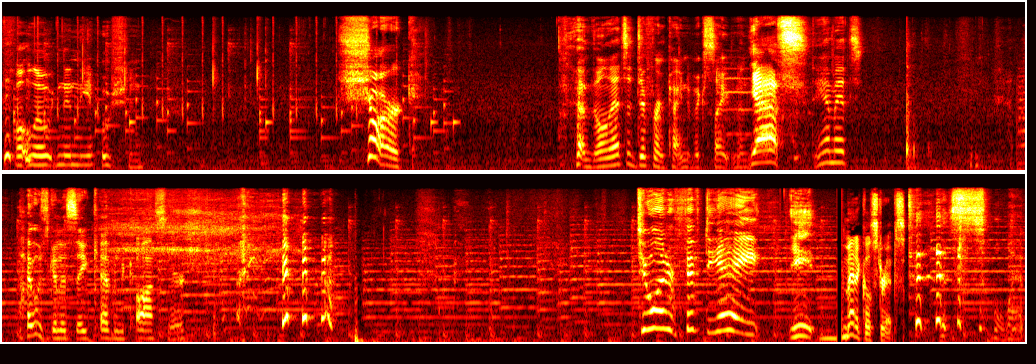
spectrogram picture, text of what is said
floating in the ocean. Shark! well, that's a different kind of excitement. Yes! Damn it. I was gonna say Kevin Costner. 258 Eat. Medical strips. slept.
